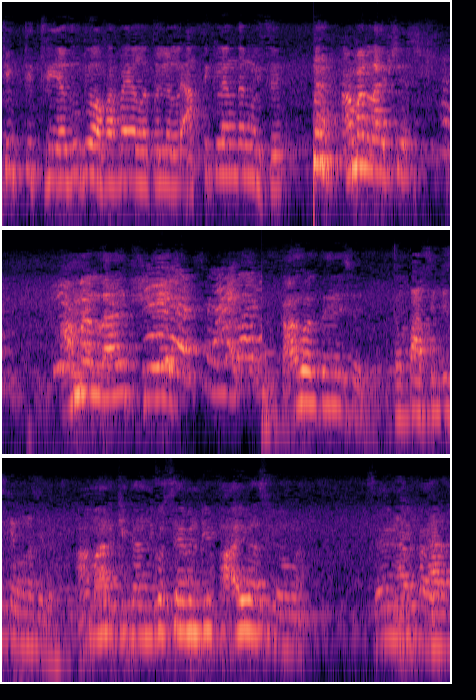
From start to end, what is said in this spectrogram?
ফিফটি থ্রি এ যদি অফার পাই আল্লাহ তুলে আর্থিক লেনদেন হয়েছে আমার লাইফ শেষ। আমার লাইফ শেষ কাগজ পেয়েছে। তো পার্সেন্টেজ কেমন ছিল আমার কি জানি সেভেন্টি ফাইভ আছিল আমার। আর-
